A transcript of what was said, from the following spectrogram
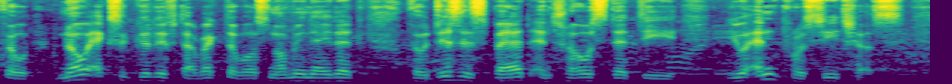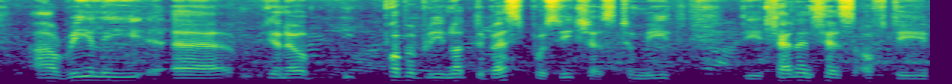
So no executive director was nominated. So this is bad and shows that the UN procedures are really, uh, you know, probably not the best procedures to meet the challenges of the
